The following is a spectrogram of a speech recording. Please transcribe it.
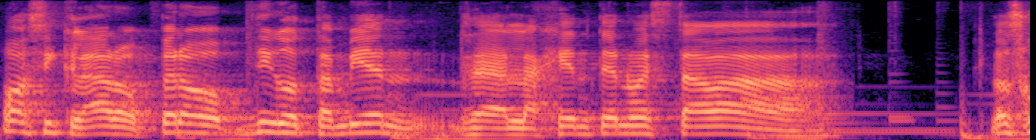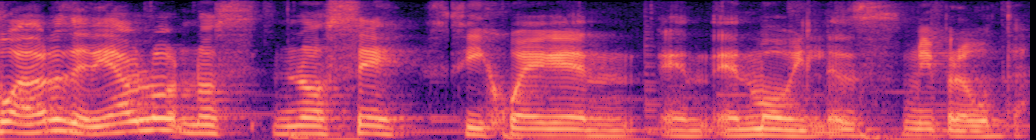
Oh, sí, claro, pero digo también, o sea, la gente no estaba... Los jugadores de Diablo no, no sé si jueguen en, móvil, es mi pregunta.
